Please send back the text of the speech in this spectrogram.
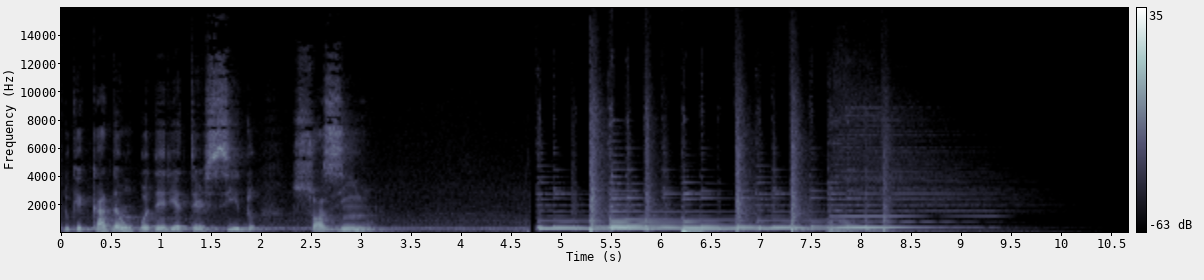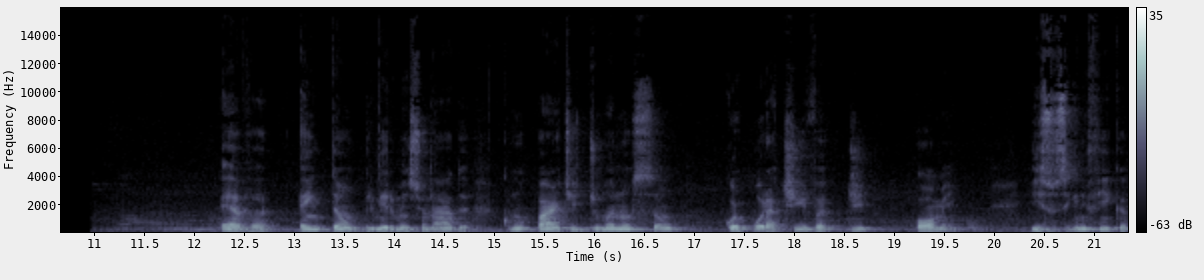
do que cada um poderia ter sido sozinho. Eva é então primeiro mencionada como parte de uma noção corporativa de homem. Isso significa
